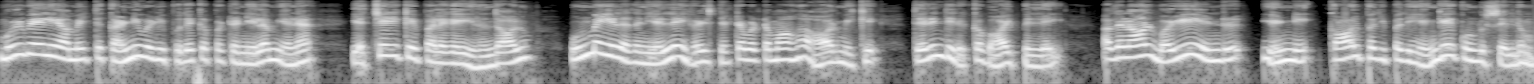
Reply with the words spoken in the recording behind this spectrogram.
முள்வேலி அமைத்து கண்ணி வழி புதைக்கப்பட்ட நிலம் என எச்சரிக்கை பலகை இருந்தாலும் உண்மையில் அதன் எல்லைகள் திட்டவட்டமாக ஆர்மிக்கு தெரிந்திருக்க வாய்ப்பில்லை. அதனால் வழி என்று எண்ணி கால் பதிப்பது எங்கே கொண்டு செல்லும்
